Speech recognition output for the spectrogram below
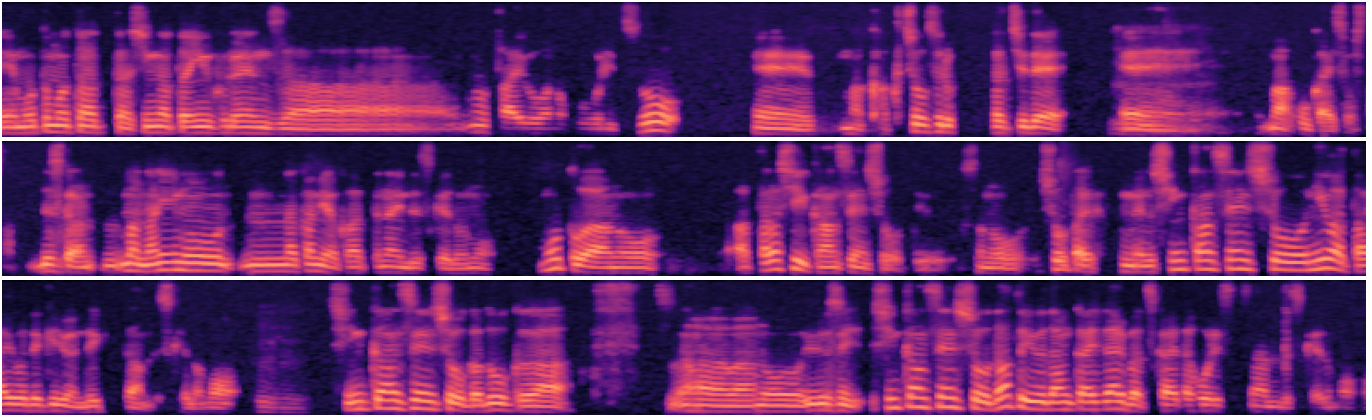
えー、もともとあった新型インフルエンザの対応の法律を、えーまあ、拡張する形で、えーまあ、法改正をした。ですから、まあ、何も中身は変わってないんですけれども、元はあの新しい感染症という、その正体不明の新感染症には対応できるようにできたんですけども、うん新感染症かどうかが、あーあの要するに新感染症だという段階であれば使えた法律なんですけれども、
